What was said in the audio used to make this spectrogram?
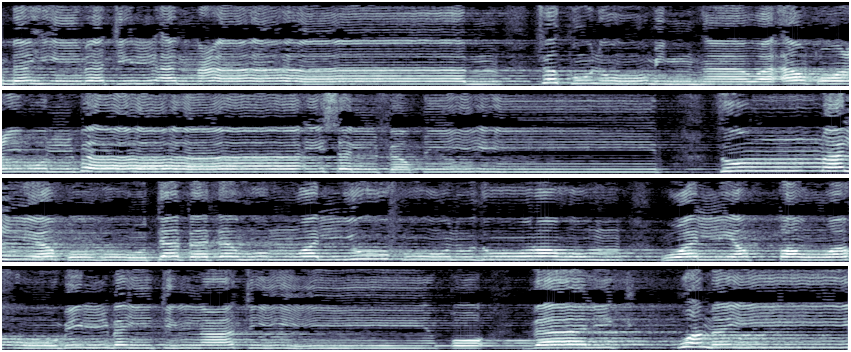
بهيمة الأنعام فكلوا منها وأطعموا البائس الفقير. ثم ليقضوا تفثهم وليوفوا نذورهم وليطوفوا بالبيت العتيق. ذلك ومن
